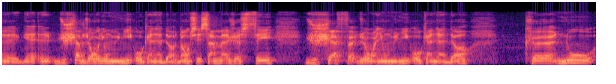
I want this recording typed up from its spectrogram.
du Royaume-Uni au Canada. Donc, c'est Sa Majesté du chef du Royaume-Uni au Canada que nous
